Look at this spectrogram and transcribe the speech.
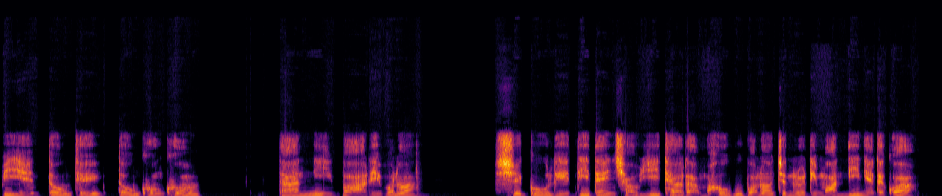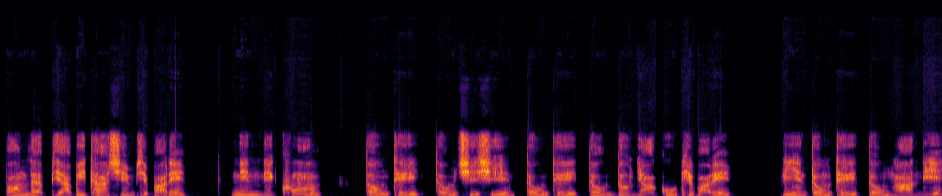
ပြီးရင်3ထိတ်3ခွန်ခွန်ဒါနီးပါတယ်ပေါ့နော်ရှစ်ကိုလေးဒီတိုင်း6ရေးထားတာမဟုတ်ဘူးပေါ့နော်ကျွန်တော်တို့ဒီမှာနီးနေတကွာပေါင်းလက်ပြပေးထားခြင်းဖြစ်ပါတယ်နင်းနစ်ခွန်3ထိတ်3ရှစ်ရှစ်3ထိတ်3 3ည9ဖြစ်ပါတယ် ပြီးရင်3ထိပ်35နှစ်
